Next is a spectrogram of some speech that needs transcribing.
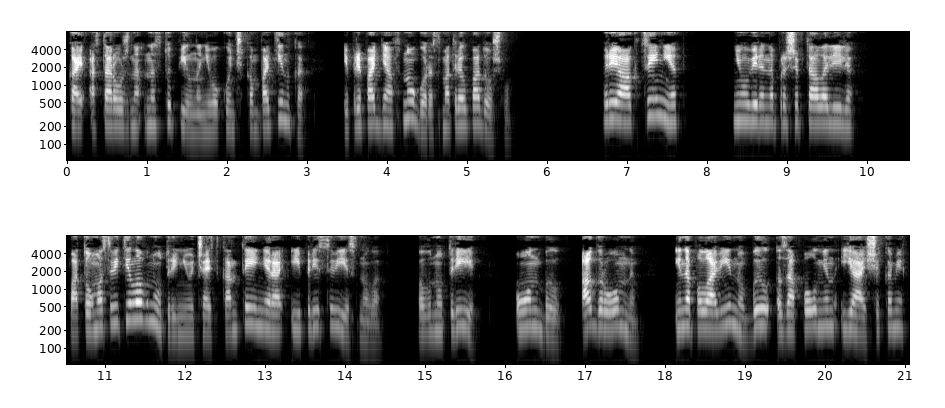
Кай осторожно наступил на него кончиком ботинка и, приподняв ногу, рассмотрел подошву. «Реакции нет», — неуверенно прошептала Лиля. Потом осветила внутреннюю часть контейнера и присвистнула. Внутри он был огромным и наполовину был заполнен ящиками,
